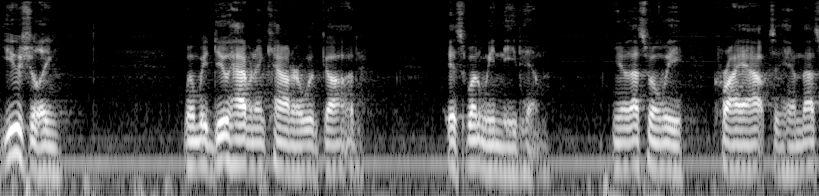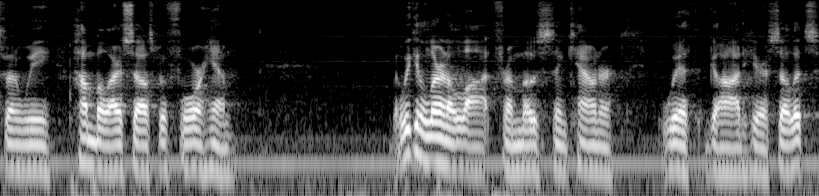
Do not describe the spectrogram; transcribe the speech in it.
usually, when we do have an encounter with God, it's when we need Him. You know, that's when we cry out to Him, that's when we humble ourselves before Him. But we can learn a lot from Moses' encounter with God here. So let's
